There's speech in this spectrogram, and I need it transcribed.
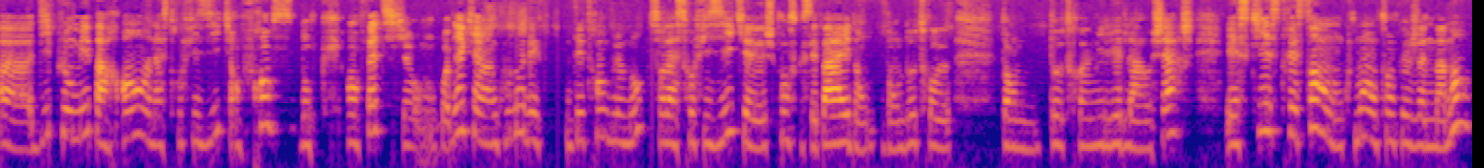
euh, diplômés par an en astrophysique en France. Donc, en fait, on voit bien qu'il y a un goulot d'étranglement sur l'astrophysique. Je pense que c'est pareil dans, dans d'autres dans d'autres milieux de la recherche. Et ce qui est stressant, donc moi en tant que jeune maman,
